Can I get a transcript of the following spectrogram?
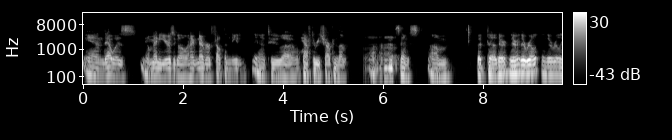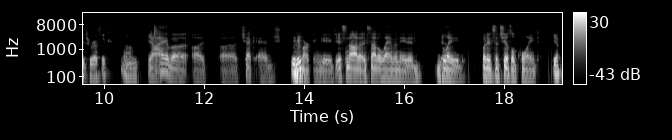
And that was, you know, many years ago, and I've never felt the need you know, to uh, have to resharpen them uh, since. Um, but uh, they're they're they're real they're really terrific. Um, Yeah, I have a, a, a Czeck Edge Mhm. marking gauge. It's not a it's not a laminated Yeah. blade, but it's a chisel point. Yep.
